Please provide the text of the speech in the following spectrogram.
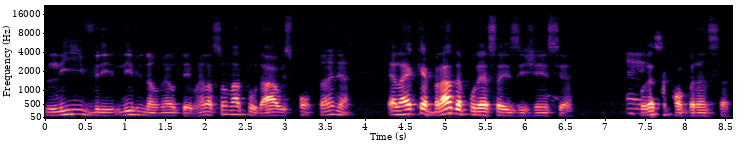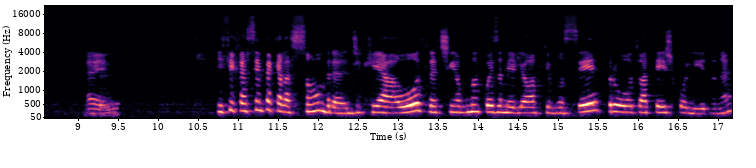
livre, livre não, não é o termo, a relação natural, espontânea, ela é quebrada por essa exigência, é. por essa cobrança. É. E fica sempre aquela sombra de que a outra tinha alguma coisa melhor que você para o outro a ter escolhido, né?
